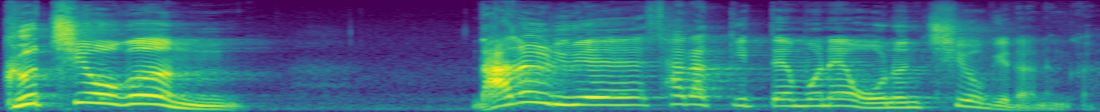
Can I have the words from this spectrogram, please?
그 치욕은 나를 위해 살았기 때문에 오는 치욕이라는 거야.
